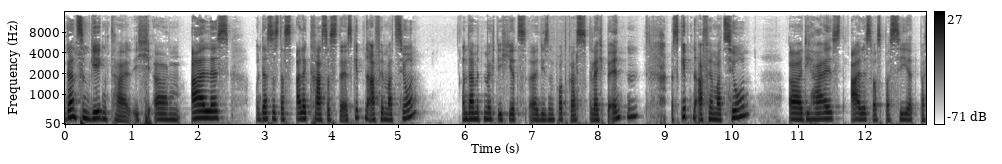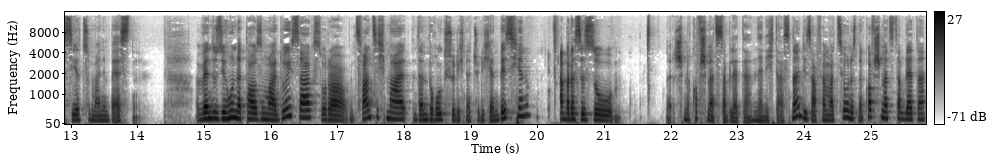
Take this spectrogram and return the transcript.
Ganz im Gegenteil. Ich ähm, alles, und das ist das Allerkrasseste. Es gibt eine Affirmation, und damit möchte ich jetzt äh, diesen Podcast gleich beenden. Es gibt eine Affirmation, äh, die heißt, alles, was passiert, passiert zu meinem Besten. Wenn du sie 100.000 Mal durchsagst oder 20 Mal, dann beruhigst du dich natürlich ein bisschen. Aber das ist so eine Kopfschmerztablette, nenne ich das. Ne? Diese Affirmation ist eine Kopfschmerztablette.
